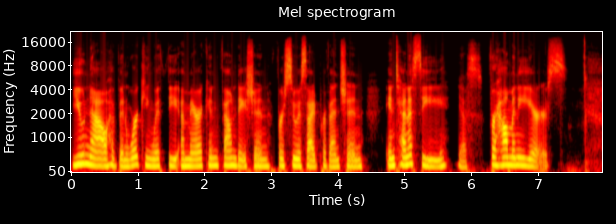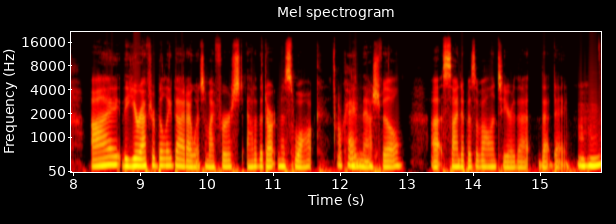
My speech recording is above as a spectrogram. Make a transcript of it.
you now have been working with the American Foundation for Suicide Prevention in Tennessee Yes. for how many years? I the year after Billy died, I went to my first Out of the Darkness walk Okay. in Nashville. Uh, signed up as a volunteer that that day. Mm-hmm.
